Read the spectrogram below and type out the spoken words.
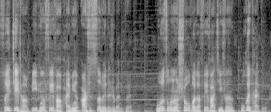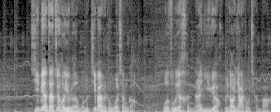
所以这场逼平非法排名二十四位的日本队，国足能收获的非法积分不会太多。即便在最后一轮我们击败了中国香港，国足也很难一跃回到亚洲前八。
